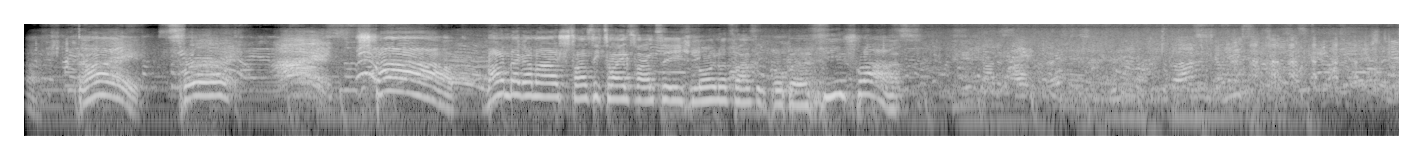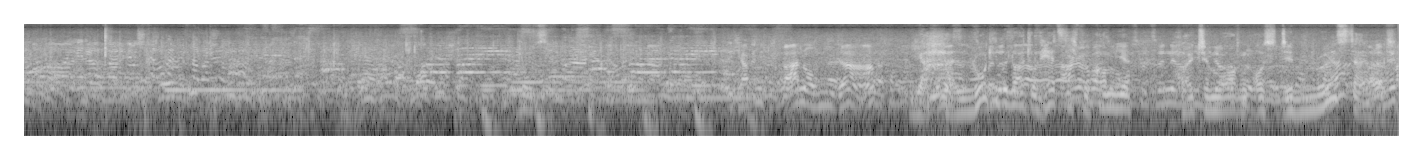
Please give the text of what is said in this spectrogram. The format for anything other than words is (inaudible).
3, 2, 1, Start! Baumberger Marsch 2022, 29 Gruppe. Viel Spaß! (laughs) Ich, hab, ich war noch nie da. Ja, hallo liebe Leute und herzlich willkommen hier heute Morgen aus dem Münsterland.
